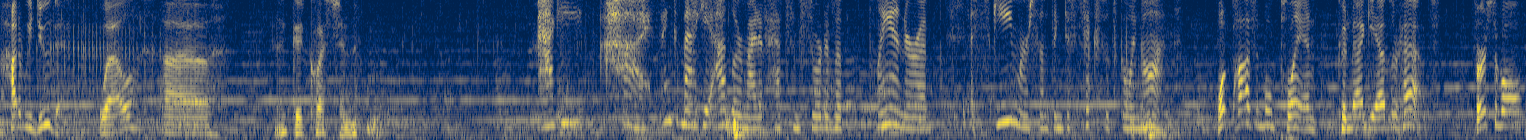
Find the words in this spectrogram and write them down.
how do we do that? Well, uh, good question. Maggie, ah, I think Maggie Adler might have had some sort of a plan or a, a scheme or something to fix what's going on. What possible plan could Maggie Adler have? First of all,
